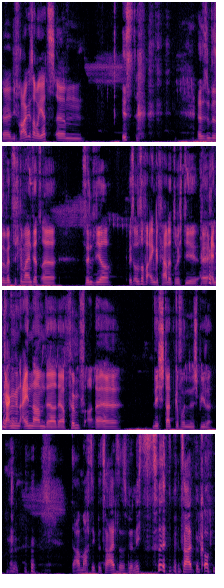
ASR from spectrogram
äh, die Frage ist aber jetzt, ähm, ist, das ist ein bisschen witzig gemeint jetzt, sind wir, ist unser Verein gefährdet durch die äh, entgangenen Einnahmen der, der fünf äh, nicht stattgefundenen Spiele? Da macht sich bezahlt, dass wir nichts bezahlt bekommen.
